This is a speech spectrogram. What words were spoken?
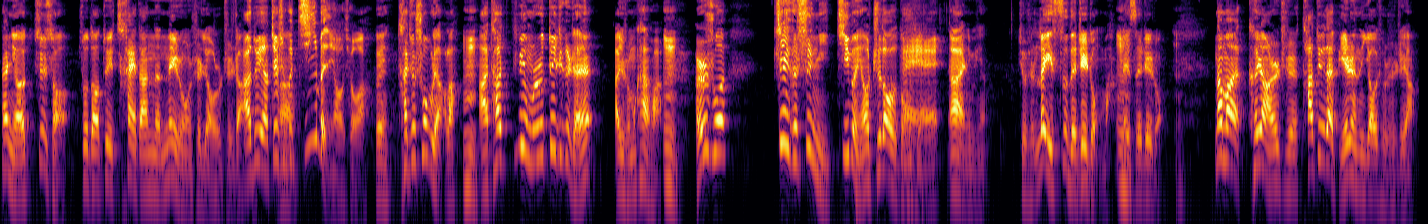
那你要至少做到对菜单的内容是了如指掌啊，对呀、这是个啊基本要求啊。对，他就受不了了。嗯啊，他并不是对这个人啊有什么看法，嗯，而是说这个是你基本要知道的东西。哎哎，你不行，就是类似的这种嘛，嗯。类似这种。那么可想而知，他对待别人的要求是这样，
